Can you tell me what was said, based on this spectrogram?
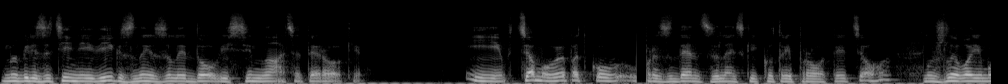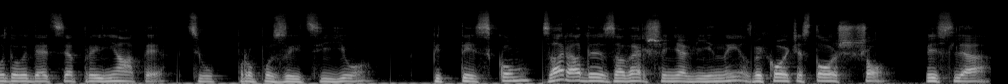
мобілізаційний вік знизили до 18 років. І в цьому випадку президент Зеленський, котрий проти цього, можливо, йому доведеться прийняти цю пропозицію під тиском заради завершення війни, виходячи з того, що після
